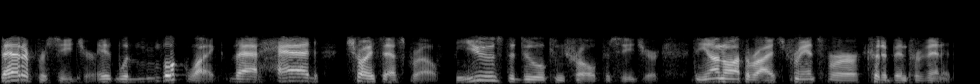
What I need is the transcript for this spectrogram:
better procedure. It would look like that had choice escrow used the dual control procedure, the unauthorized transfer could have been prevented.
